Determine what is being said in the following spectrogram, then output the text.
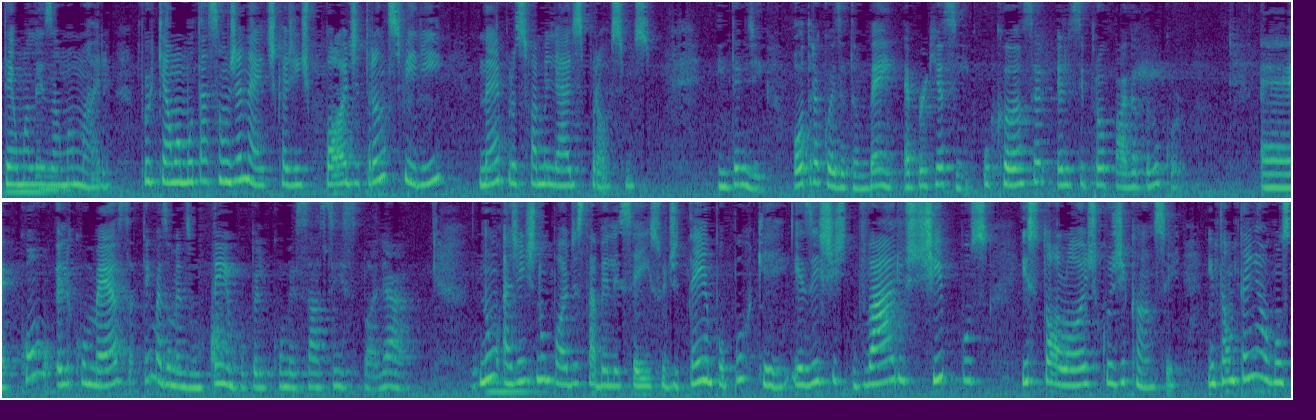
ter uma lesão mamária, porque é uma mutação genética, a gente pode transferir né, para os familiares próximos. Entendi. Outra coisa também é porque assim, o câncer ele se propaga pelo corpo. É, como ele começa, tem mais ou menos um tempo para ele começar a se espalhar? Não, a gente não pode estabelecer isso de tempo porque existem vários tipos histológicos de câncer. Então, tem alguns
